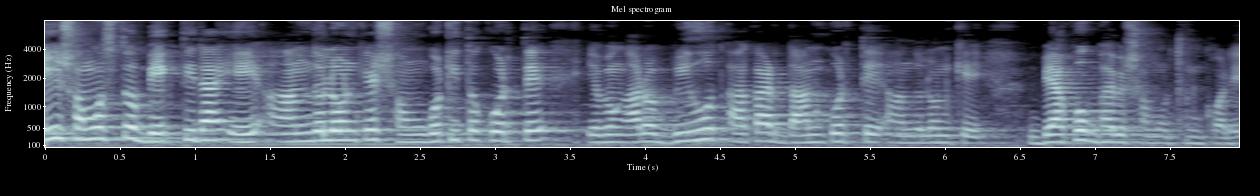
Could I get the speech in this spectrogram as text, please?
এই সমস্ত ব্যক্তিরা এই আন্দোলনকে সংগঠিত করতে এবং আরও বৃহৎ আকার দান করতে আন্দোলনকে ব্যাপকভাবে সমর্থন করে।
